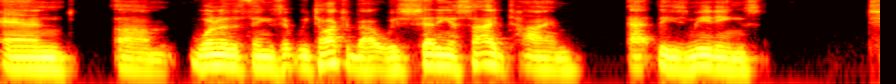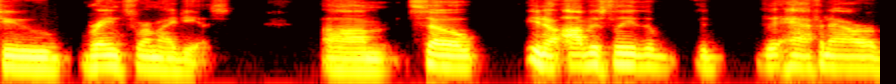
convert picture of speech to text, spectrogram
And um, one of the things that we talked about was setting aside time at these meetings to brainstorm ideas. Um, so, you know, obviously the, the, the half an hour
